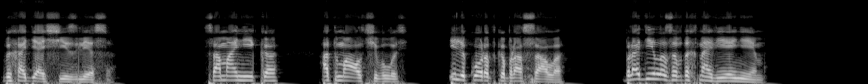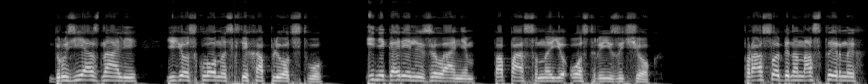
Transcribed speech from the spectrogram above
выходящей из леса. Сама Ника отмалчивалась или коротко бросала. Бродила за вдохновением. Друзья знали ее склонность к тихоплетству и не горели желанием попасться на ее острый язычок. Про особенно настырных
